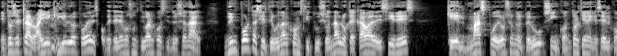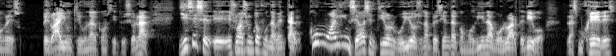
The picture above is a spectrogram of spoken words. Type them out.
Entonces, claro, hay equilibrio de poderes porque tenemos un tribunal constitucional. No importa si el tribunal constitucional lo que acaba de decir es que el más poderoso en el Perú, sin control, tiene que ser el Congreso, pero hay un tribunal constitucional. Y ese es, eh, es, un asunto fundamental. ¿Cómo alguien se va a sentir orgulloso, una presidenta como Dina Boluarte? Digo, las mujeres,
